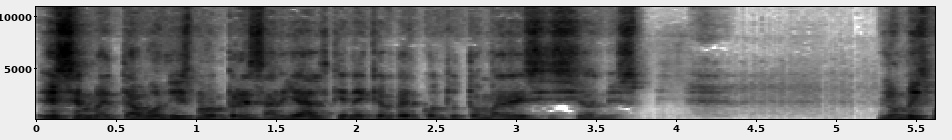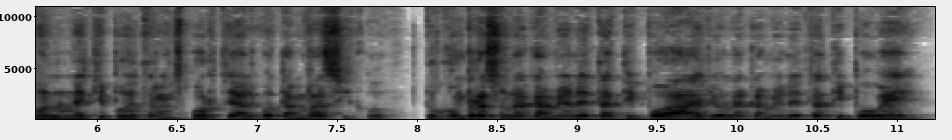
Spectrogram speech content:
Ese metabolismo empresarial tiene que ver con tu toma de decisiones. Lo mismo en un equipo de transporte, algo tan básico. Tú compras una camioneta tipo A y una camioneta tipo B.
